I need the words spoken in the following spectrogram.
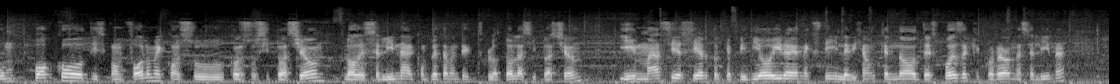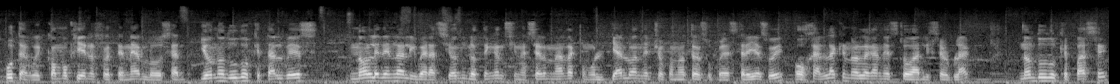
un poco disconforme con su, con su situación, lo de Selina completamente explotó la situación. Y más si es cierto que pidió ir a NXT y le dijeron que no después de que corrieron a Selina, puta, güey, ¿cómo quieres retenerlo? O sea, yo no dudo que tal vez no le den la liberación y lo tengan sin hacer nada como ya lo han hecho con otras superestrellas, güey. Ojalá que no le hagan esto a Alistair Black. No dudo que pase,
